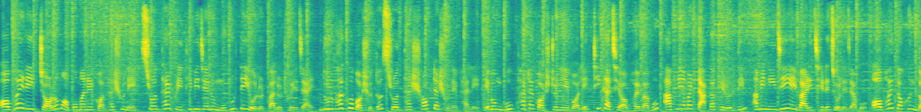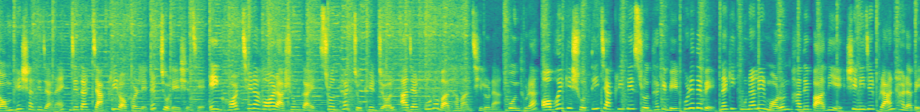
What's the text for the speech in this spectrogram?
অভয়ের এই চরম অপমানের কথা শুনে শ্রদ্ধার পৃথিবী যেন মুহূর্তেই ওলটপালট হয়ে যায়। দুর্ভাগ্যবশত শ্রদ্ধা সবটা শুনে ফেলে এবং বুক ফাটা কষ্ট নিয়ে বলে, ঠিক আছে অভয় বাবু আপনি আমার টাকা ফেরত দিন, আমি নিজেই এই বাড়ি ছেড়ে চলে যাব। অভয় তখন দম্ভের সাথে জানায় যে তার চাকরির অফার লেটার চলে এসেছে। এই ঘর ছেঁড়া হওয়ার আশঙ্কায় শ্রদ্ধার চোখের জল আজ আর কোনো বাধা মানছিল না। বন্ধুরা অভয়কে সত্যিই চাকরি পেয়ে শ্রদ্ধাকে বের করে দেবে? নাকি কুনালের মরণ ফাঁদে পা দিয়ে সে নিজের প্রাণ হারাবে?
